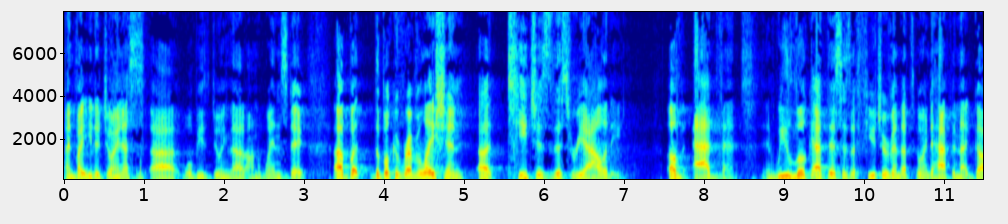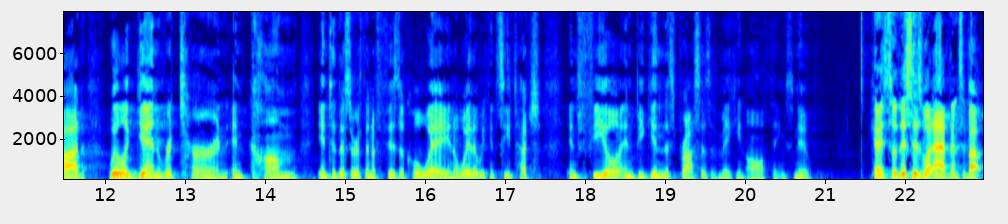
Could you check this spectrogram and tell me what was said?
I invite you to join us. Uh, we'll be doing that on Wednesday. Uh, but the book of Revelation uh, teaches this reality of Advent. And we look at this as a future event that's going to happen that God will again return and come into this earth in a physical way, in a way that we can see, touch, and feel, and begin this process of making all things new. Okay, so this is what Advent's about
